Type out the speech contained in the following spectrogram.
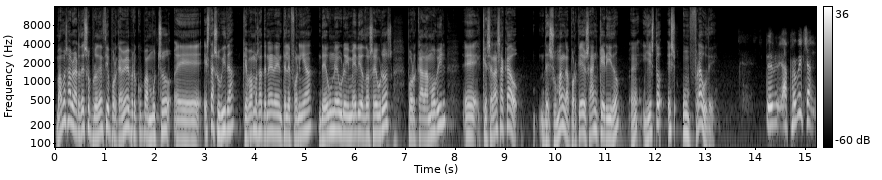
Vamos a hablar de eso, Prudencio, porque a mí me preocupa mucho eh, esta subida que vamos a tener en telefonía de un euro y medio, dos euros por cada móvil, que se la han sacado de su manga porque ellos han querido, y esto es un fraude. aprovechan,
